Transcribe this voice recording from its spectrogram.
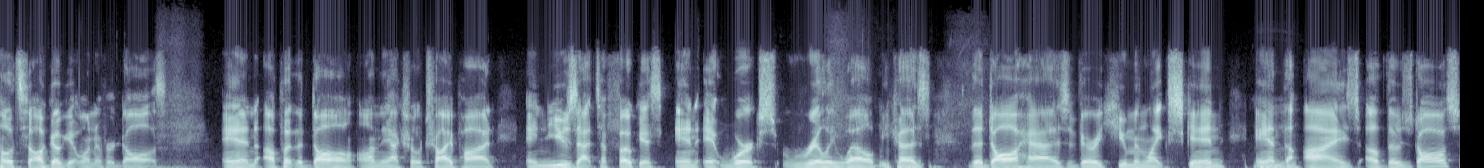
old, so I'll go get one of her dolls and I'll put the doll on the actual tripod and use that to focus and it works really well because the doll has very human like skin and mm-hmm. the eyes of those dolls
